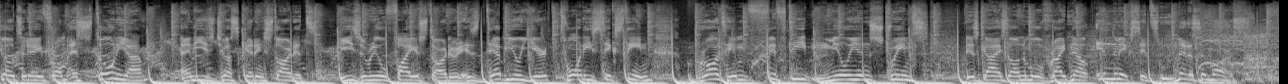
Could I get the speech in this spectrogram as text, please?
Show today from Estonia, and he's just getting started. He's a real fire starter. His debut year, 2016, brought him 50 million streams. This guy's on the move right now in the mix. It's Madison Mars.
